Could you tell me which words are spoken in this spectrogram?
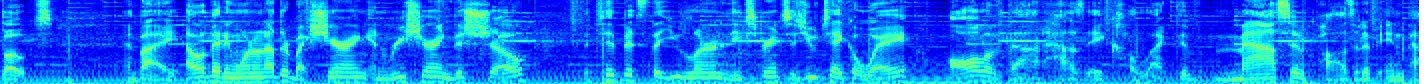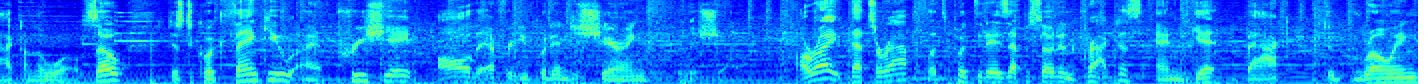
boats. And by elevating one another, by sharing and resharing this show, the tidbits that you learn and the experiences you take away, all of that has a collective, massive positive impact on the world. So, just a quick thank you. I appreciate all the effort you put into sharing this show. All right, that's a wrap. Let's put today's episode into practice and get back to growing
